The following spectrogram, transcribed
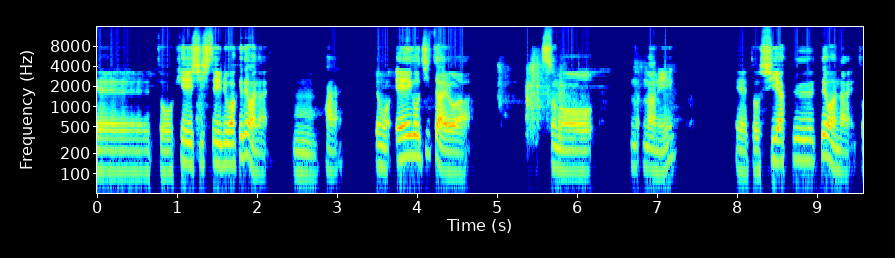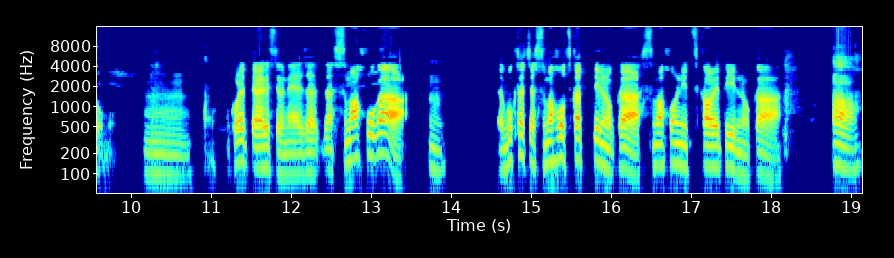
えっ、と、軽視しているわけではない。うん。はい。でも、英語自体は、その、な何？えっ、と、主役ではないと思う。うんはいこれってあれですよね。じゃあスマホが、うん僕たちはスマホを使っているのか、スマホに使われているのかあ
